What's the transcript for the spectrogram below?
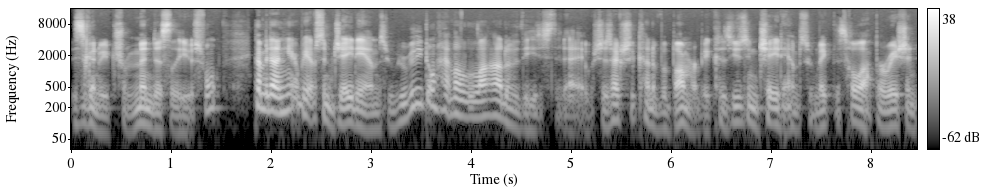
This is going to be tremendously useful. Coming down here, we have some JDAMs. We really don't have a lot of these today, which is actually kind of a bummer because using JDAMs would make this whole operation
